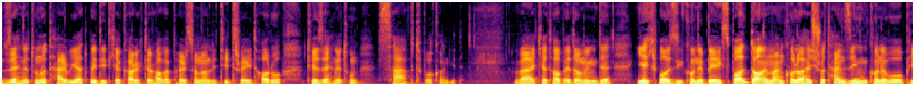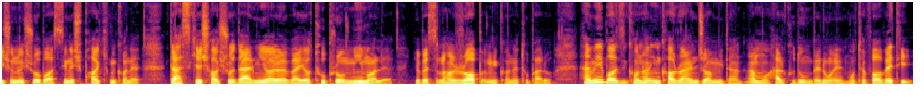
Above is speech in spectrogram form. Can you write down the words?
ذهنتون رو تربیت بدید که کارکترها و personality trait ها رو توی ذهنتون ثبت بکنید. و کتاب ادامه میده. یک بازیکن بیسبال دائما کلاهش رو تنظیم می‌کنه و پیشونش رو با آستینش پاک می‌کنه. دستکشهاش رو در میاره و یا توپ رو میماله. یا به اصطلاح rub می‌کنه توپ رو. همه بازیکن ها این کار رو انجام میدن اما هر کدوم به نوع متفاوتی.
